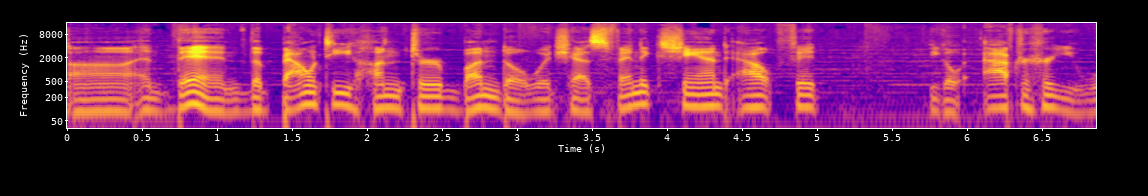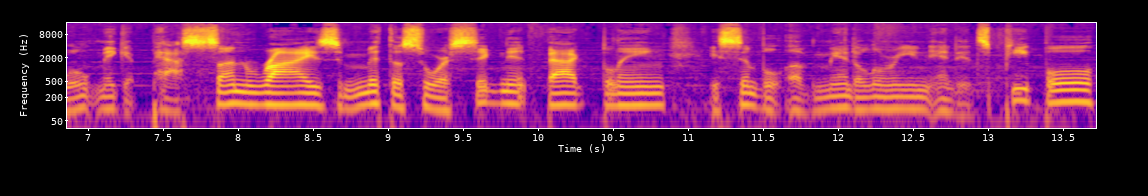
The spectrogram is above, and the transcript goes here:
Uh, and then the Bounty Hunter Bundle, which has Fennec Shand outfit, if you go after her, you won't make it past sunrise. Mythosaur signet back bling, a symbol of Mandalorian and its people.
